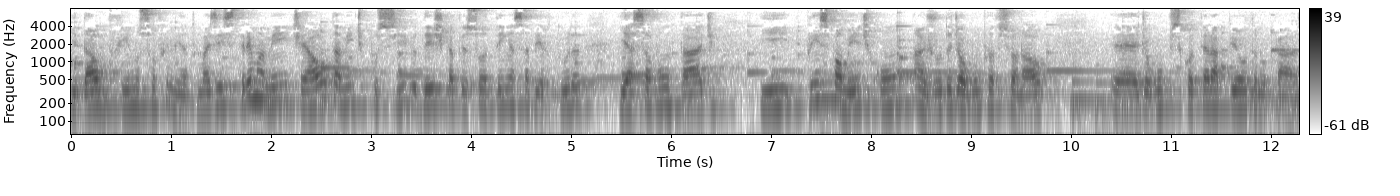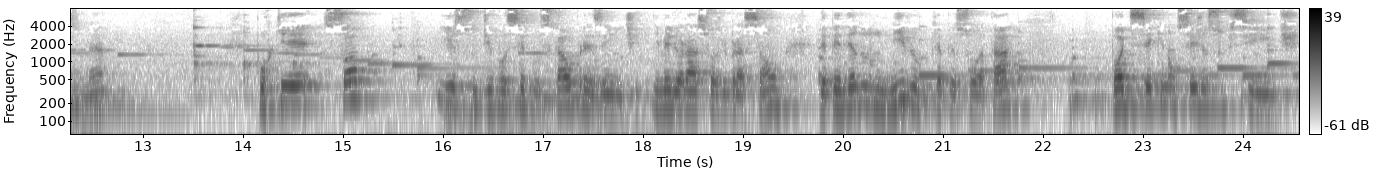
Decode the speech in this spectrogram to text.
e dar um fim no sofrimento. Mas é extremamente, é altamente possível desde que a pessoa tenha essa abertura e essa vontade e principalmente com a ajuda de algum profissional, é, de algum psicoterapeuta no caso, né? Porque só isso de você buscar o presente e melhorar a sua vibração, dependendo do nível que a pessoa está, pode ser que não seja suficiente,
